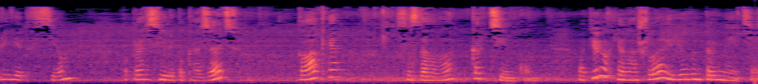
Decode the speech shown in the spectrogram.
Привет всем! Попросили показать, как я создала картинку. Во-первых, я нашла ее в интернете.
